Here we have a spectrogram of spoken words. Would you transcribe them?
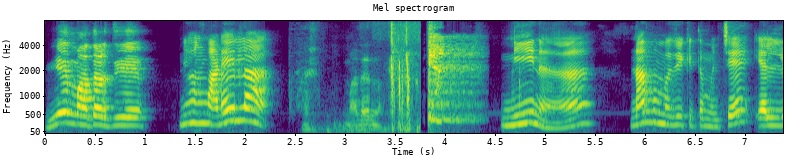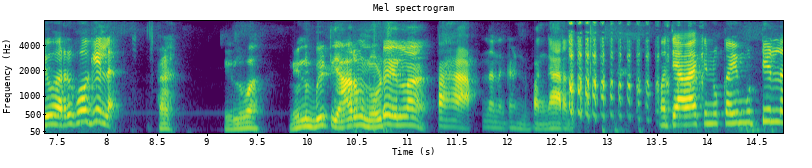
ಏನ್ ಮಾತಾಡ್ತೀಯ? ನೀ ಹಂಗ ಮಾಡೇ ಇಲ್ಲ. ಮಾಡಲ್ಲ ನೀನ ನಮ್ಮ ಮದ್ವಿಕಿತ್ತ ಮುಂಚೆ ಎಲ್ಲೂ ಹೊರಗೆ ಹೋಗಿಲ್ಲ. ಹೇ ಇಲ್ವಾ? ನಿನ್ನ ಬಿಟ್ಟು ಯಾರು ನೋಡೇ ಇಲ್ಲ. ನನ್ನ ಗಂಡ ಬಂಗಾರ ಮತ್ತೆ ಯಾವಾಕಿನೂ ಕೈ ಮುಟ್ಟಿಲ್ಲ.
